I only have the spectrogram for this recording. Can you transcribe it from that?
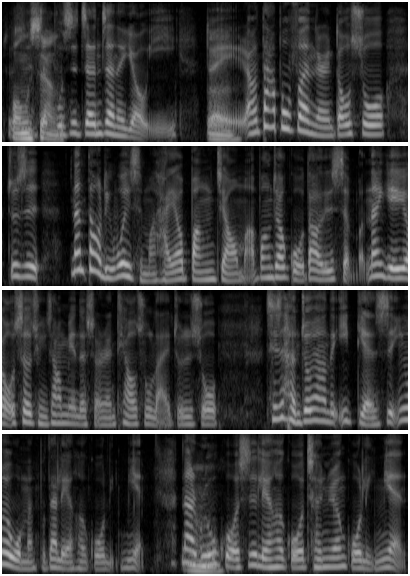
就是不是真正的友谊。对，嗯、然后大部分的人都说，就是那到底为什么还要邦交嘛？邦交国到底是什么？那也有社群上面的神人跳出来，就是说。其实很重要的一点是，因为我们不在联合国里面。那如果是联合国成员国里面，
